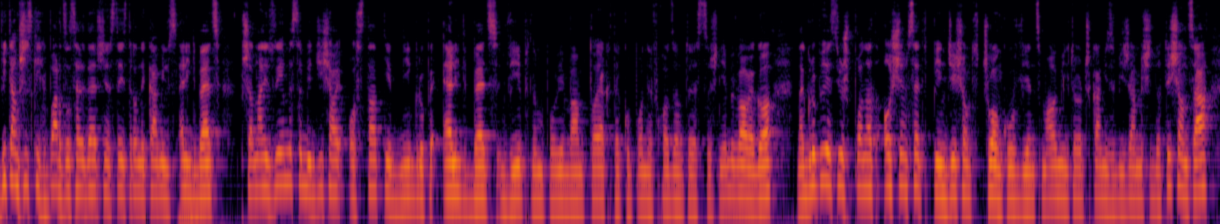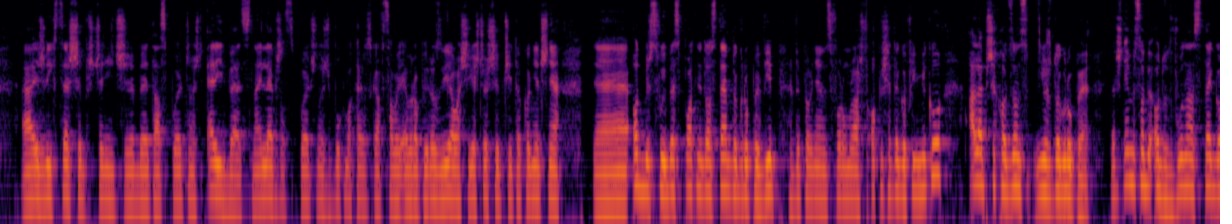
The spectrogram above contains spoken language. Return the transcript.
Witam wszystkich bardzo serdecznie, z tej strony Kamil z Elite Bets. Przeanalizujemy sobie dzisiaj ostatnie dni grupy Elite Bets VIP. No powiem Wam, to jak te kupony wchodzą, to jest coś niebywałego. Na grupie jest już ponad 850 członków, więc małymi kroczkami zbliżamy się do 1000. Jeżeli chcesz się przyczynić, żeby ta społeczność Elite Bets, najlepsza społeczność bookmacherska w całej Europie rozwijała się jeszcze szybciej, to koniecznie e, odbierz swój bezpłatny dostęp do grupy VIP, wypełniając formularz w opisie tego filmiku, ale przechodząc już do grupy. Zaczniemy sobie od 12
